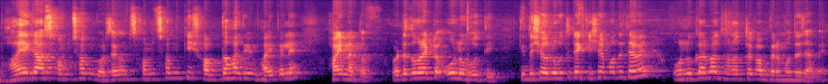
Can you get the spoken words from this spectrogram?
ভয়ে গা ছমছম করছে, এখন ছমছম কি শব্দ হয়? তুমি ভয় পেলে? হয় না তো। ওটা তোমার একটা অনুভূতি। কিন্তু সেই অনুভূতিটা কিসের মধ্যে যাবে? অনুকার বা ধনাত্মক অব্যয়ের মধ্যে যাবে।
